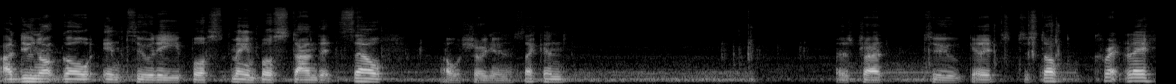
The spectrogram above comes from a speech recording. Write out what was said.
I do not go into the bus main bus stand itself. I will show you in a second. Let's try to get it to stop correctly.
